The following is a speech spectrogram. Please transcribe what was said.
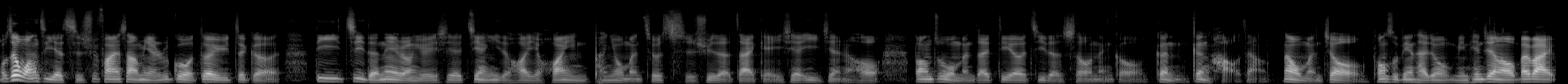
我这个网址也持续放在上面。如果对于这个第一季的内容有一些建议的话，也欢迎朋友们就持续的再给一些意见，然后帮助我们在第二季的时候能够更更好这样。那我们就风俗电台就明天见喽，拜拜。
